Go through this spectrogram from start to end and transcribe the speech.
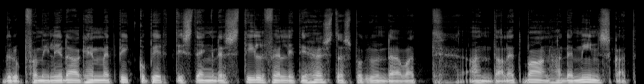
Gruppfamiljedaghemmet Pikkupirti stängdes tillfälligt i höstas på grund av att antalet barn hade minskat.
